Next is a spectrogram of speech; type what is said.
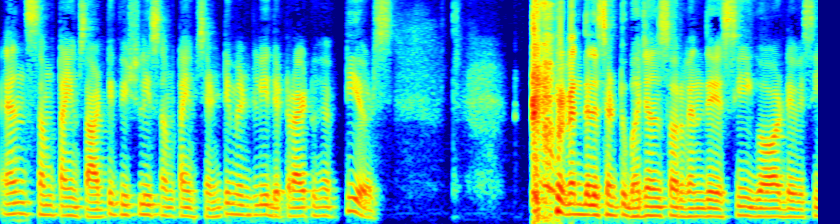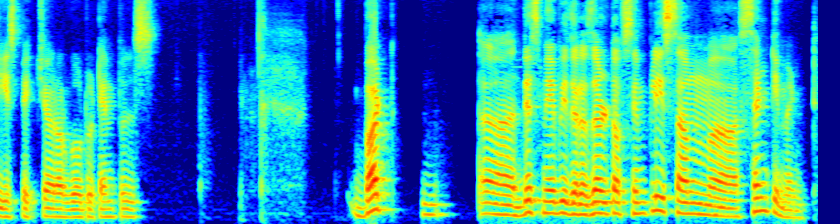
and sometimes artificially sometimes sentimentally they try to have tears when they listen to bhajans or when they see God, they see his picture or go to temples. But uh, this may be the result of simply some uh, sentiment.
